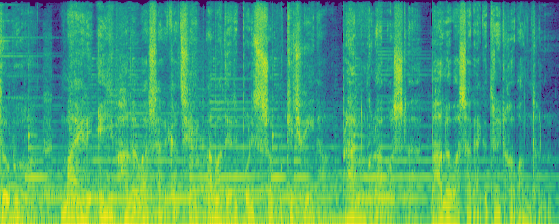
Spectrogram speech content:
তবুও, মায়ের এই ভালোবাসার কাছে আমাদের পরিশ্রম কিছুই না। প্রাণ গোড়া মশলা, ভালোবাসার এক দৃঢ় বন্ধন।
